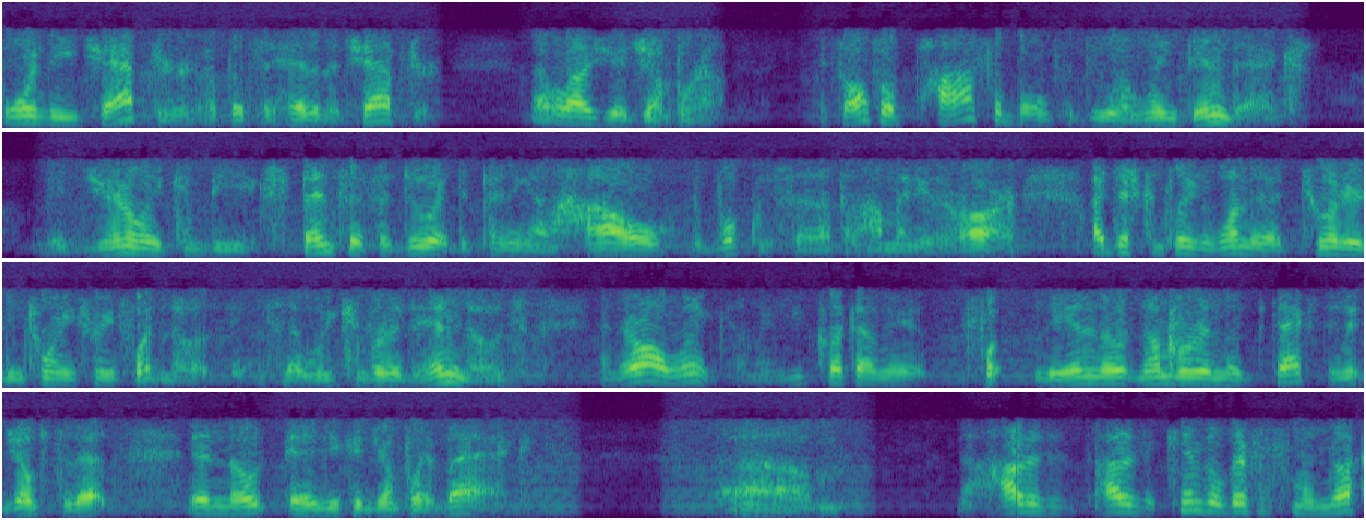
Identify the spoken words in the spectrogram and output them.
for the chapter up at the head of the chapter. That allows you to jump around. It's also possible to do a linked index. It generally can be expensive to do it depending on how the book was set up and how many there are. I just completed one that had 223 footnotes that we converted to endnotes and they're all linked. I mean, you click on the foot, the end note number in the text, and it jumps to that end note, and you can jump right back. Um, now, how does it how does a Kindle differ from a Nook?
